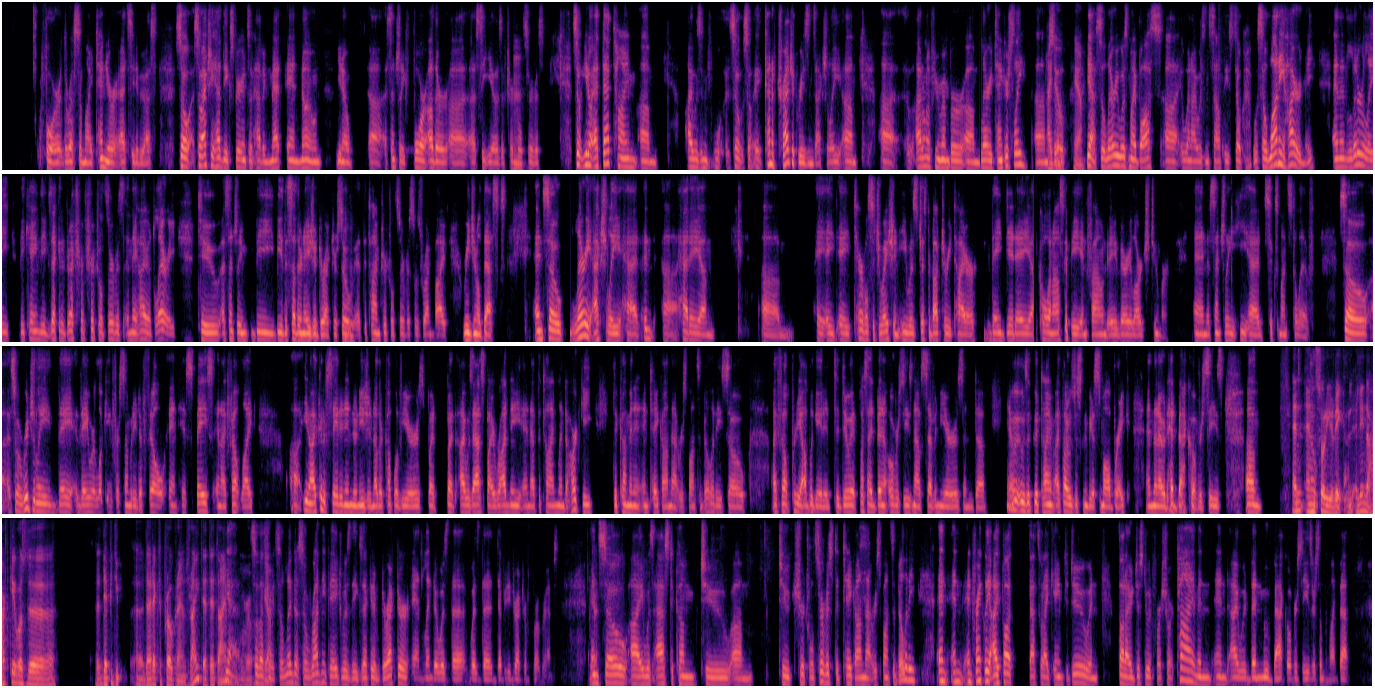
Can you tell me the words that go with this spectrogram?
for the rest of my tenure at CWS. So, so I actually had the experience of having met and known, you know, uh, essentially four other uh, uh, CEOs of Church mm. Service. So, you know, at that time, um, I was in. So, so it, kind of tragic reasons actually. Um, uh, I don't know if you remember um, Larry Tankersley. Um, I so, do. Yeah. Yeah. So Larry was my boss uh, when I was in Southeast. So, so Lonnie hired me and then literally became the executive director of Church World Service. And they hired Larry to essentially be be the Southern Asia director. So mm-hmm. at the time, Church World Service was run by regional desks, and so Larry actually had uh, had a um, um, a, a, a, terrible situation. He was just about to retire. They did a, uh, colonoscopy and found a very large tumor. And essentially, he had six months to live. So, uh, so originally they they were looking for somebody to fill in his space, and I felt like, uh, you know, I could have stayed in Indonesia another couple of years, but but I was asked by Rodney and at the time Linda Hartke to come in and, and take on that responsibility. So, I felt pretty obligated to do it. Plus, I'd been overseas now seven years, and uh, you know, it was a good time. I thought it was just going to be a small break, and then I would head back overseas. Um, and and so, sorry, Rick, yeah. Linda Hartke was the, the deputy uh, director programs, right, at that time? Yeah, Or, so that's yeah. right. So Linda, so Rodney Page was the executive director, and Linda was the was the deputy director of programs. Okay. And so I was asked to come to um, to Church World Service to take on that responsibility, and and and frankly, I thought that's what I came to do, and thought I would just do it for a short time, and and I would then move back overseas or something like that.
